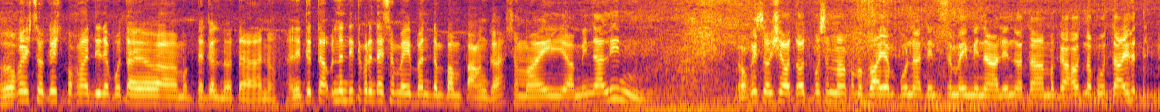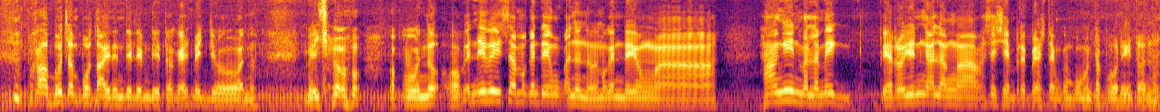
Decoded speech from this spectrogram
Okay, so guys, baka hindi na po tayo ah, magtagal no ta ano. Nandito, nandito pa rin tayo sa may bandang Pampanga, sa may ah, Minalin. Okay, so shout out po sa mga kababayan po natin sa may Minalin at ah, mag-out na po tayo. Makaabutan po tayo ng dilim dito, guys. Medyo ano, medyo mapuno. Okay, anyways, ah, maganda yung ano no, maganda yung ah, hangin, malamig. Pero yun nga lang ah, kasi syempre first time kong pumunta po rito no.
